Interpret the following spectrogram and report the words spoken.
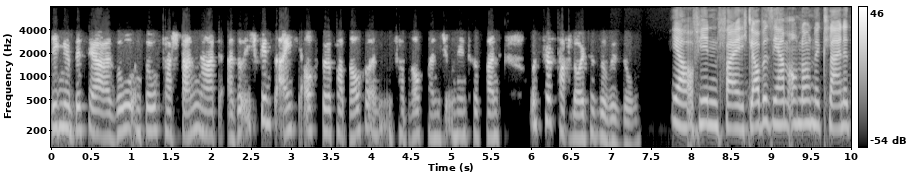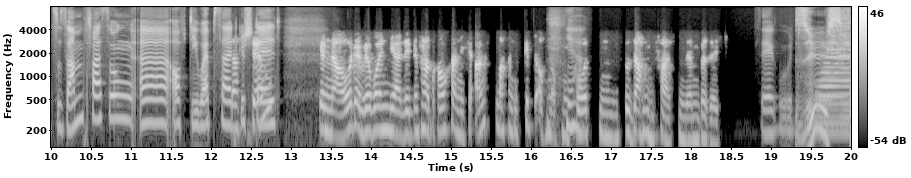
Dinge bisher so und so verstanden hat. Also ich finde es eigentlich auch für Verbraucherinnen und Verbraucher nicht uninteressant und für Fachleute sowieso. Ja, auf jeden Fall. Ich glaube, Sie haben auch noch eine kleine Zusammenfassung äh, auf die Website das gestellt. Stimmt. Genau, wir wollen ja den Verbraucher nicht Angst machen. Es gibt auch noch einen ja. kurzen zusammenfassenden Bericht. Sehr gut. Süß.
